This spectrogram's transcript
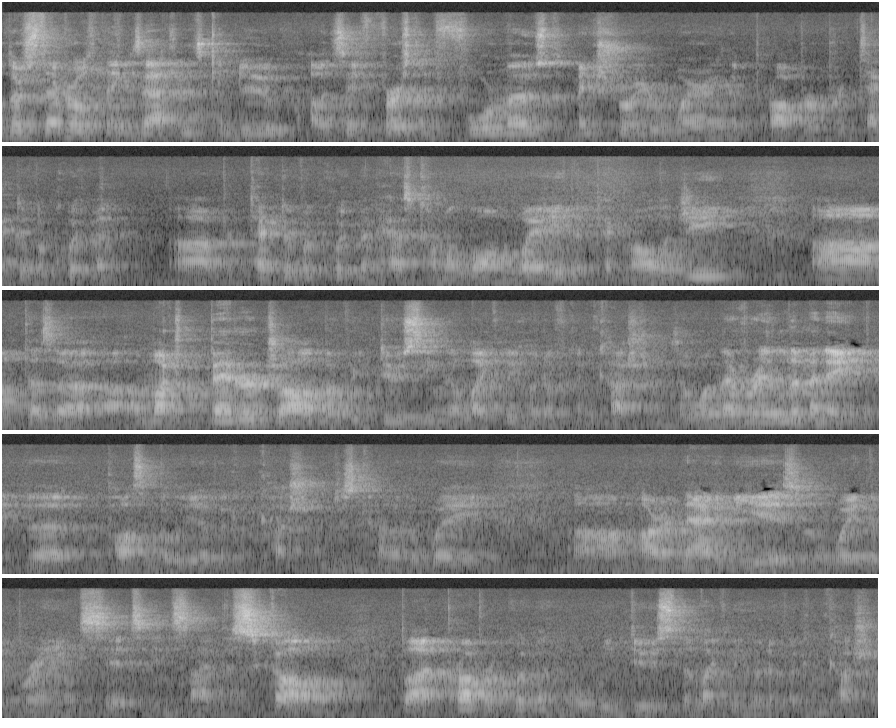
Well, there's several things athletes can do. I would say first and foremost, make sure you're wearing the proper protective equipment. Uh, protective equipment has come a long way. The technology um, does a, a, much better job of reducing the likelihood of concussions. It will never eliminate the possibility of a concussion, just kind of the way um, our anatomy is and the way the brain sits inside the skull. But proper equipment will reduce the likelihood of a concussion.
